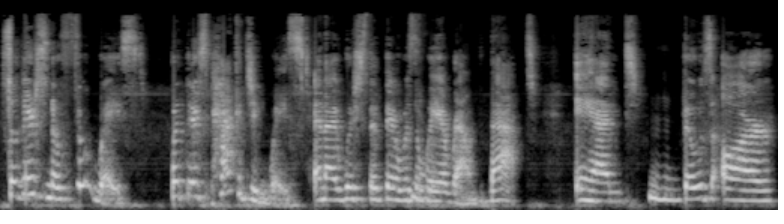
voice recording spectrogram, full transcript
so there's no food waste, but there's packaging waste. And I wish that there was a way around that. And Mhm. those are,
